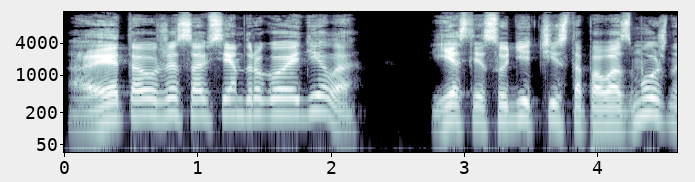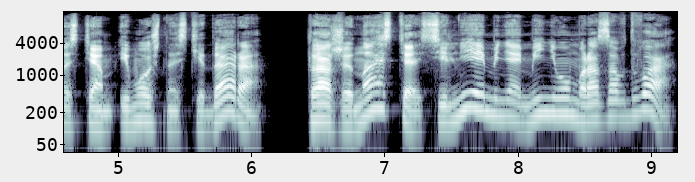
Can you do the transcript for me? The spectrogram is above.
А это уже совсем другое дело. Если судить чисто по возможностям и мощности дара, Та же Настя сильнее меня минимум раза в два.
